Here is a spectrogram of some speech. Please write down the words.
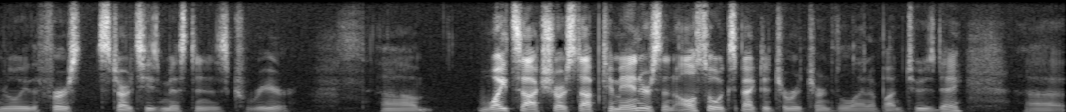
really the first starts he's missed in his career. Um, White Sox shortstop Tim Anderson also expected to return to the lineup on Tuesday. Uh,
